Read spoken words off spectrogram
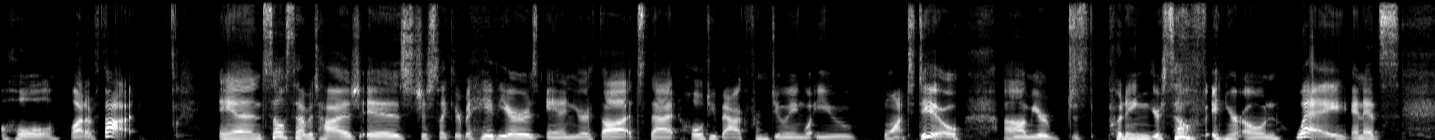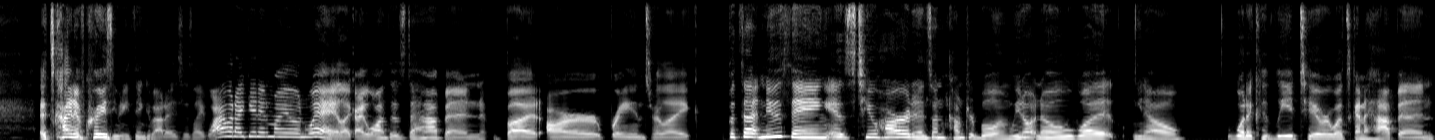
a whole lot of thought. And self sabotage is just like your behaviors and your thoughts that hold you back from doing what you want to do. Um, you're just putting yourself in your own way. And it's, it's kind of crazy when you think about it. It's just like, why would I get in my own way? Like, I want this to happen. But our brains are like, but that new thing is too hard and it's uncomfortable. And we don't know what, you know, what it could lead to or what's going to happen.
